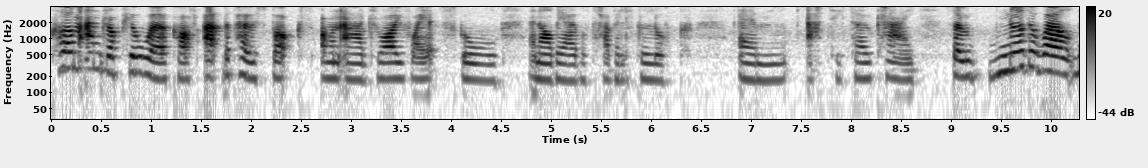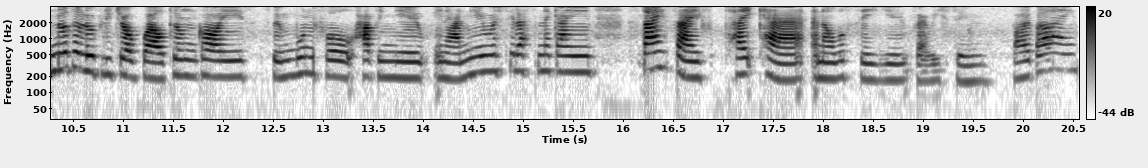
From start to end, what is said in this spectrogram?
come and drop your work off at the post box on our driveway at school and I'll be able to have a little look um, at it okay. So another well another lovely job well done guys. It's been wonderful having you in our numeracy lesson again. Stay safe take care and I will see you very soon. Bye bye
